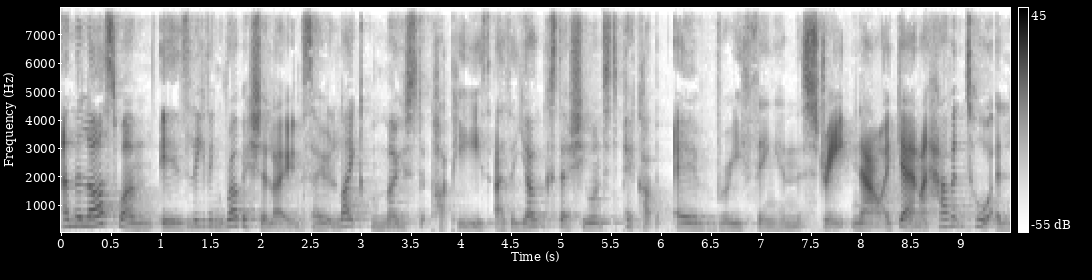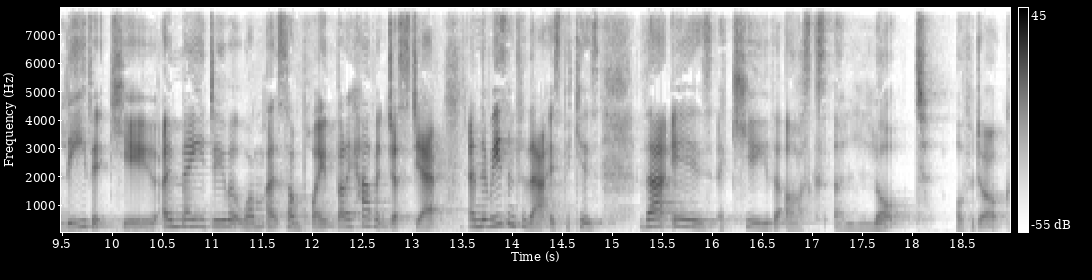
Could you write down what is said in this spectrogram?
and the last one is leaving rubbish alone. So, like most puppies, as a youngster, she wanted to pick up everything in the street. Now, again, I haven't taught a leave it cue. I may do at one at some point, but I haven't just yet. And the reason for that is because that is a cue that asks a lot of a dog.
